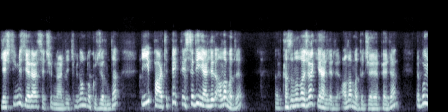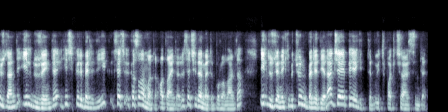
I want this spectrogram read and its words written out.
Geçtiğimiz yerel seçimlerde 2019 yılında İyi Parti pek de istediği yerleri alamadı. E, kazanılacak yerleri alamadı CHP'den. Ve bu yüzden de il düzeyinde hiçbir belediyeyi seç kazanamadı adayları, seçilemedi buralarda. İl düzeyindeki bütün belediyeler CHP'ye gitti bu ittifak içerisinde.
